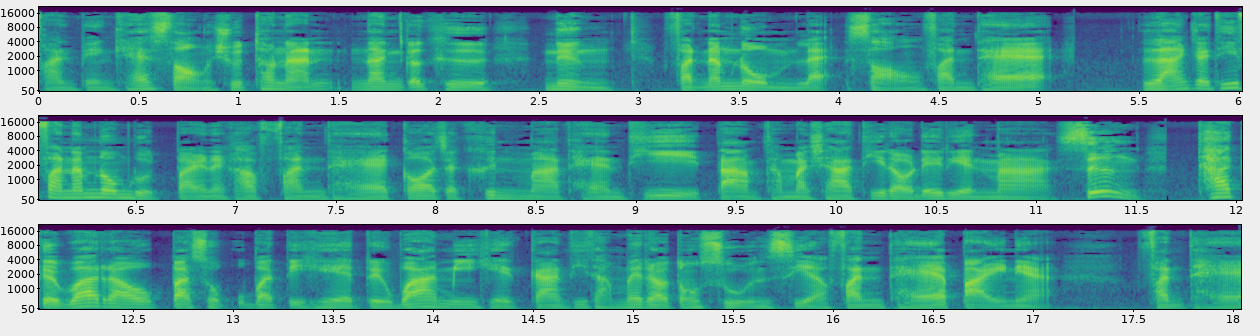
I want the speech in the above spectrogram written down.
ฟันเพียงแค่ 2 ชุดเท่านั้น นั่นก็คือ 1. ฟันน้ำนมและ 2 ฟันแท้ หลังจากที่ฟันน้ำนมหลุดไปนะครับ ฟันแท้ก็จะขึ้นมาแทนที่ตามธรรมชาติที่เราได้เรียนมา ซึ่งถ้าเกิดว่าเราประสบอุบัติเหตุ หรือว่ามีเหตุการณ์ที่ทำให้เราต้องสูญเสียฟันแท้ไปเนี่ยฟันแท้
